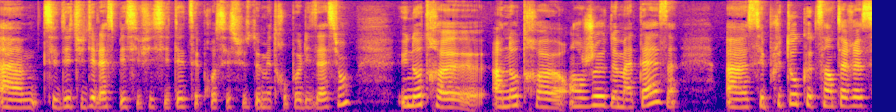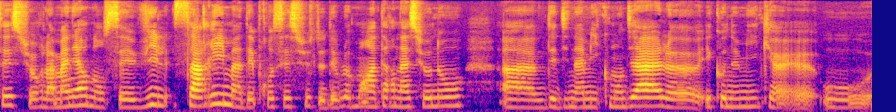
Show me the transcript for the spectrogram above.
Euh, c'est d'étudier la spécificité de ces processus de métropolisation. Euh, un autre euh, enjeu de ma thèse, c'est plutôt que de s'intéresser sur la manière dont ces villes s'arriment à des processus de développement internationaux, des dynamiques mondiales, économiques, ou,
